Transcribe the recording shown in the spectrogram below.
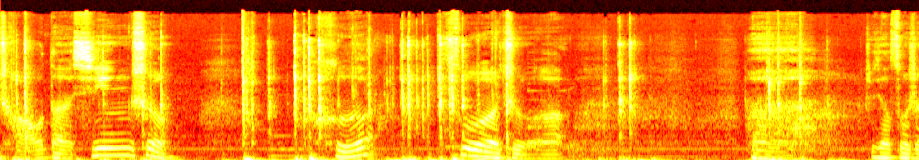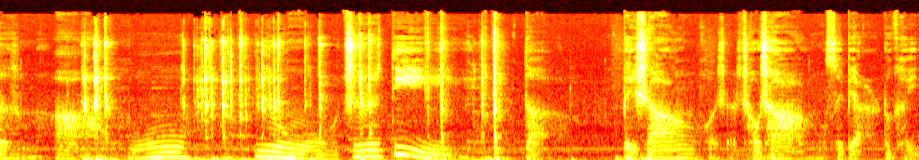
朝的兴盛和作者，呃，这叫作者什么啊？无用武之地的。悲伤或者惆怅，随便都可以。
